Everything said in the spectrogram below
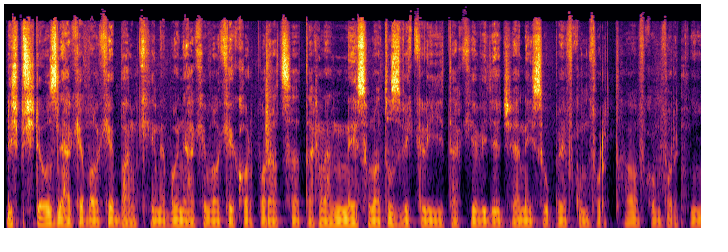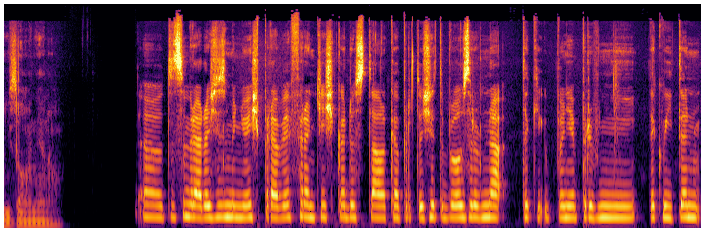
když přijdou z nějaké velké banky nebo nějaké velké korporace, tak nejsou na to zvyklí, tak je vidět, že nejsou úplně v, komfort, v komfortní zóně. No. Eh, to jsem ráda, že zmiňuješ právě Františka Dostálka, protože to bylo zrovna taky úplně první takový ten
